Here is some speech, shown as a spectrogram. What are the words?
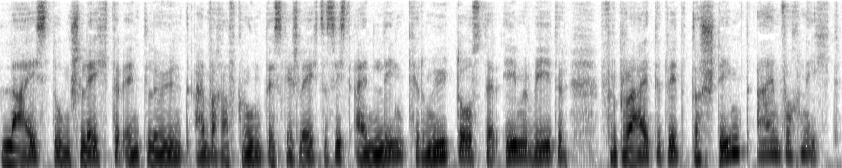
Leistung schlechter entlöhnt, einfach aufgrund des Geschlechts. Das ist ein linker Mythos, der immer wieder verbreitet wird. Das stimmt einfach nicht.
